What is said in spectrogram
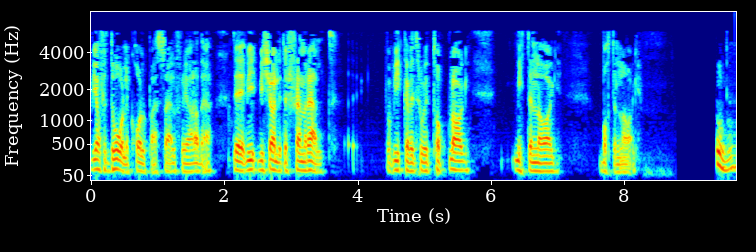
vi har för dålig koll på SHL för att göra det. det vi, vi kör lite generellt på vilka vi tror är topplag, mittenlag, bottenlag. mm.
